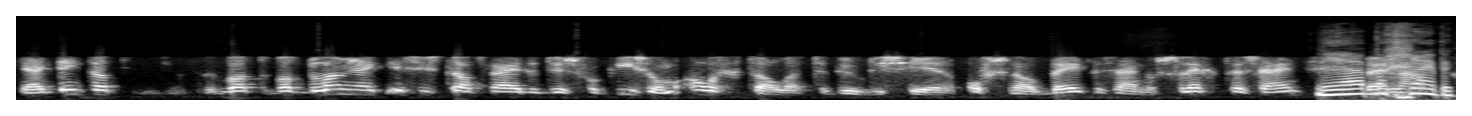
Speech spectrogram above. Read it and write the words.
Ja, ik denk dat wat, wat belangrijk is, is dat wij er dus voor kiezen om alle getallen te publiceren. Of ze nou beter zijn of slechter zijn. Ja, wij begrijp ik.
